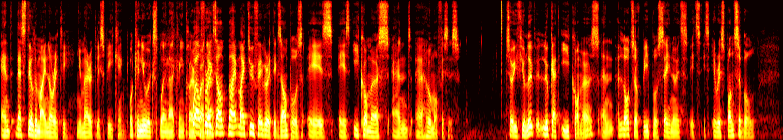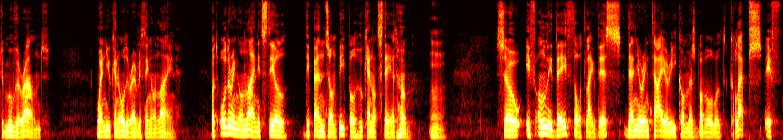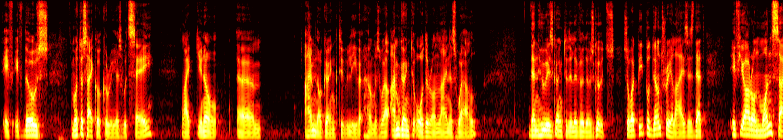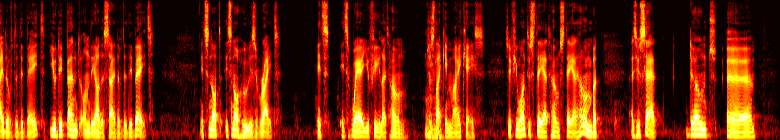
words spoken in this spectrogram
And that's still the minority, numerically speaking. Well, can you explain that? Can you clarify Well, for that? example, my, my two favorite examples is is e-commerce and uh, home offices. So if you live, look at e-commerce, and lots of people say, you know, it's it's it's irresponsible to move around when you can order everything online. But ordering online, it still depends on people who cannot stay at home. So if only they thought like this, then your entire e-commerce bubble would collapse. If if if those motorcycle couriers would say, like you know, um, I'm not going to leave at home as well. I'm going to order online as well. Then who is going to deliver those goods? So what people don't realize is that if you are on one side of the debate, you depend on the other side of the debate. It's not it's not who is right. It's it's where you feel at home, just like in my case. So if you want to stay at home, stay at home. But as you said, don't uh,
